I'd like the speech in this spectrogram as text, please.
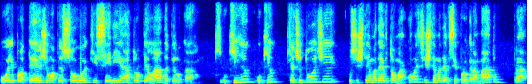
ou ele protege uma pessoa que seria atropelada pelo carro. O que, o que, que atitude o sistema deve tomar? Como esse sistema deve ser programado para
